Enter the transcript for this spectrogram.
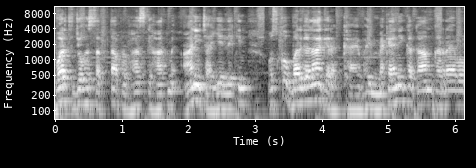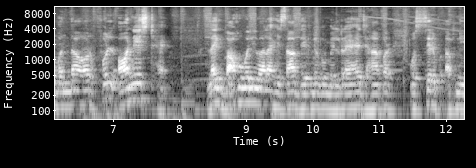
वर्थ जो है सत्ता प्रभास के हाथ में आनी चाहिए, लेकिन उसको बरगला के रखा है। भाई, मैकेनिक का काम कर रहा है वो बंदा और फुल ऑनेस्ट है। लाइक बाहुबली वाला हिसाब देखने को मिल रहा है, जहाँ पर वो सिर्फ़ अपनी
